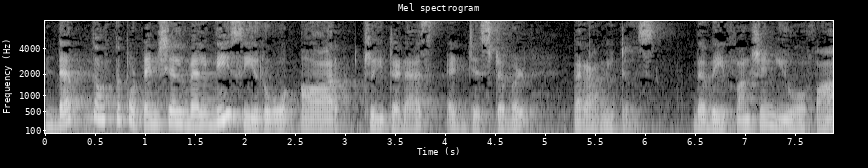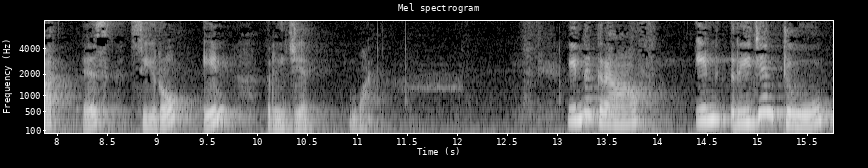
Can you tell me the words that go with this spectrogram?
depth of the potential well V0 are treated as adjustable parameters. The wave function u of r is 0 in region 1. In the graph, in region 2,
